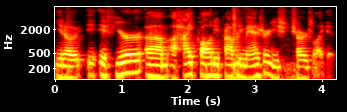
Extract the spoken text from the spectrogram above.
you know, if you're um, a high quality property manager, you should charge like it.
